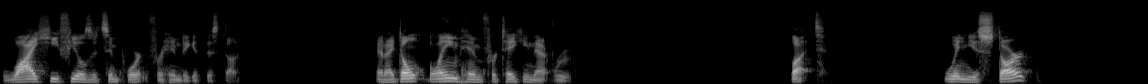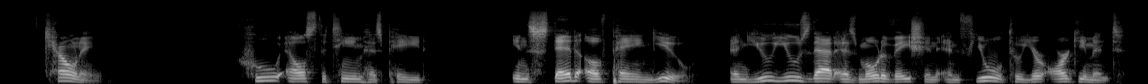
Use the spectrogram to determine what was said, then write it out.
why he feels it's important for him to get this done. And I don't blame him for taking that route. But when you start counting who else the team has paid instead of paying you, and you use that as motivation and fuel to your argument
